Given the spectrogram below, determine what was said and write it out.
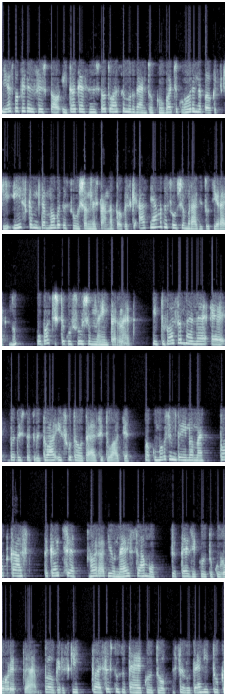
И аз попитах защо. И той каза, защото аз съм роден тук, обаче говоря на български и искам да мога да слушам неща на български. Аз няма да слушам радиото директно, обаче ще го слушам на интернет. И това за мен е бъдещето и това е изхода от тази ситуация. Ако можем да имаме подкаст, така че това радио не е само за тези, които говорят а, български, това е също за тези, които са родени тук,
